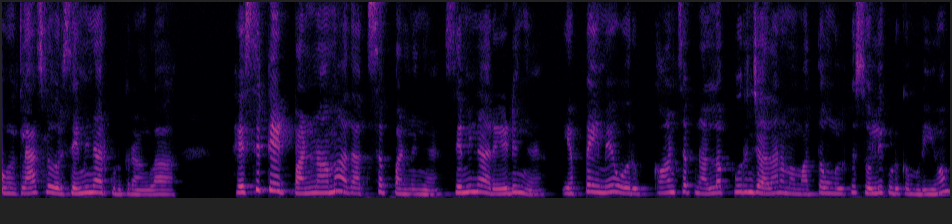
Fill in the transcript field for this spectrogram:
உங்கள் கிளாஸில் ஒரு செமினார் கொடுக்குறாங்களா? ஹெசிடேட் பண்ணாமல் அதை அக்செப்ட் பண்ணுங்க. செமினார் எடுங்க. எப்பயுமே ஒரு கான்செப்ட் நல்லா புரிஞ்சாதான் நம்ம மற்றவங்களுக்கு சொல்லி கொடுக்க முடியும்.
